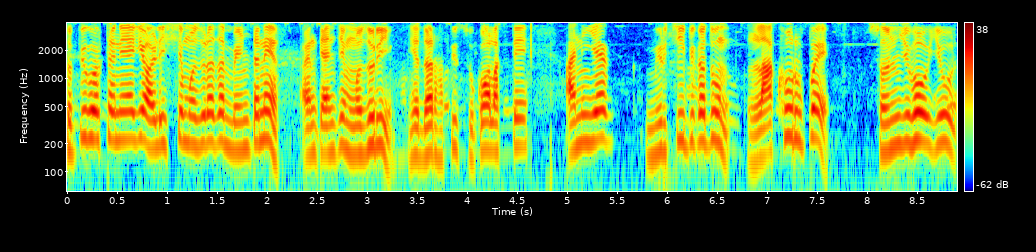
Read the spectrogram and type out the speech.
सोपी गोष्ट नाही आहे की अडीचशे मजुराचा मेंटेनन्स आणि त्यांची मजुरी हे दर हप्ती चुकावं लागते. आणि एक मिरची पिकातून लाखो रुपये संजीभाऊ येऊन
